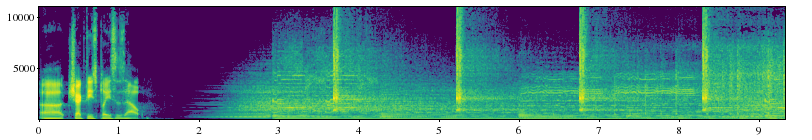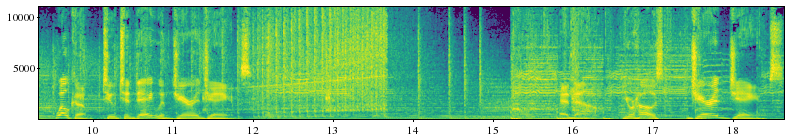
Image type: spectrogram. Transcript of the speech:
Uh, check these places out. Welcome to Today with Jared James. And now, your host, Jared James.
